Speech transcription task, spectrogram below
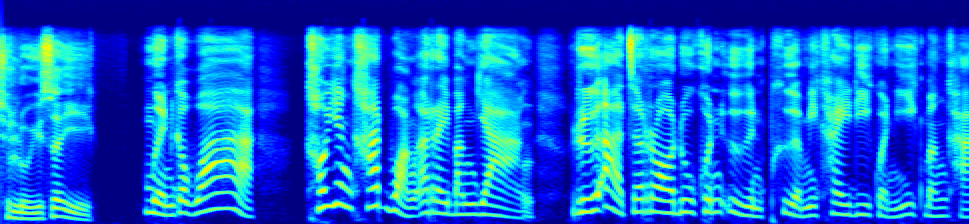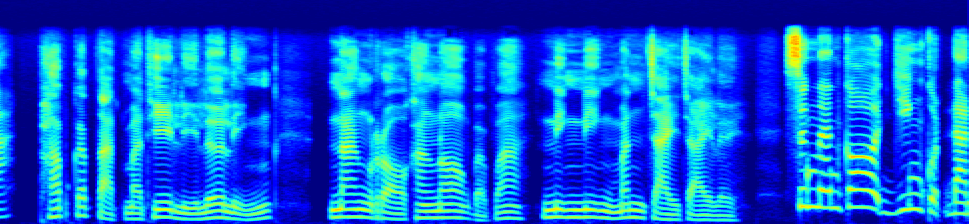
ฉลุยซะอีก เหมือนกับว่าเขายังคาดหวังอะไรบางอย่าง หรืออาจจะรอดูคนอื่น เผื่อมีใครดีกว่านี้อีกมั้งคะ พับก็ตัดมาที่หลีเลอร์หลิง นั่งรอข้างนอกแบบว่า นิ่งๆ มั่นใจใจเลย ซึ่งนั่นก็ยิ่งกดดัน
